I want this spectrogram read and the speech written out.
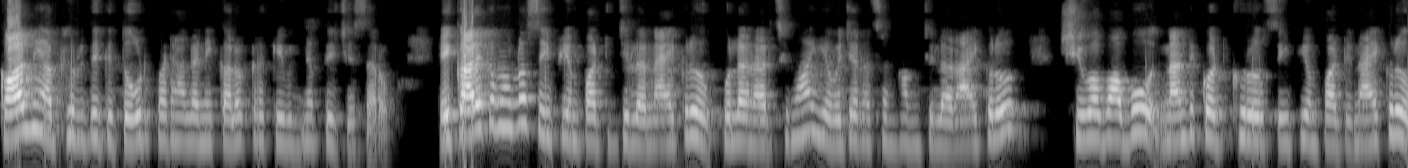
కాలనీ అభివృద్ధికి తోడ్పడాలని కలెక్టర్కి విజ్ఞప్తి చేశారు. ఈ కార్యక్రమంలో సిపిఎం పార్టీ జిల్లా నాయకులు పుల్ల నరసింహ యువజన సంఘం జిల్లా నాయకులు శివబాబు నందికొట్కూరు సిపిఎం పార్టీ నాయకులు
